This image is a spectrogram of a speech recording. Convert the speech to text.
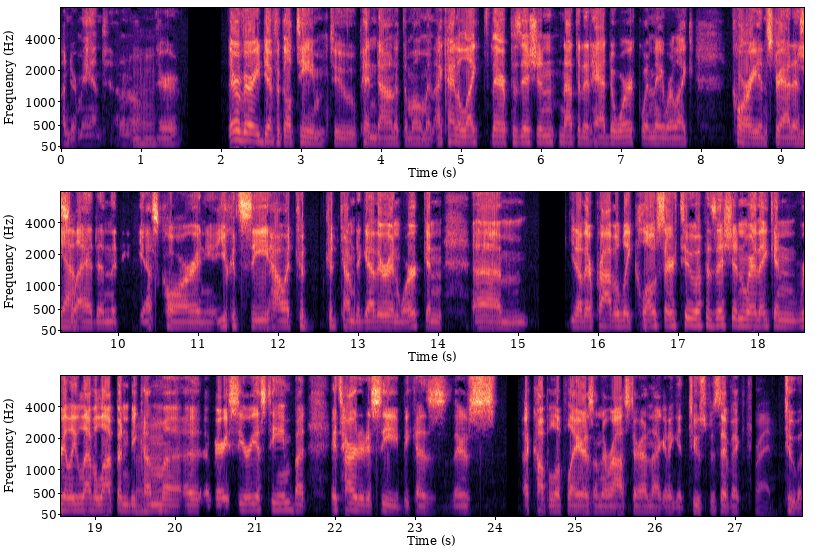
undermanned. I don't know. Mhm. They're they're a very difficult team to pin down at the moment. I kind of liked their position, not that it had to work when they were like Corey and Stratus Yeah. led and the DPS core, and you, you could see how it could could come together and work. And um, you know, they're probably closer to a position where they can really level up and become a, a, a very serious team. But it's harder to see because there's a couple of players on the roster. I'm not going to get too specific Right. tuba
